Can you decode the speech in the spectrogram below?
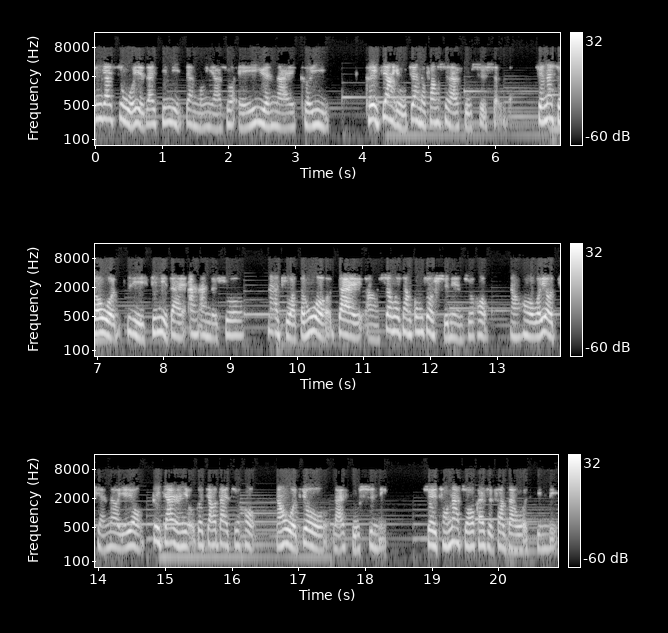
应该是我也在心里在萌芽，说，哎，原来可以，可以这样有这样的方式来服侍神的。所以那时候我自己心里在暗暗的说，那主啊等我在啊社会上工作十年之后，然后我有钱了，也有对家人有个交代之后，然后我就来服侍你。所以从那时候开始放在我心里，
